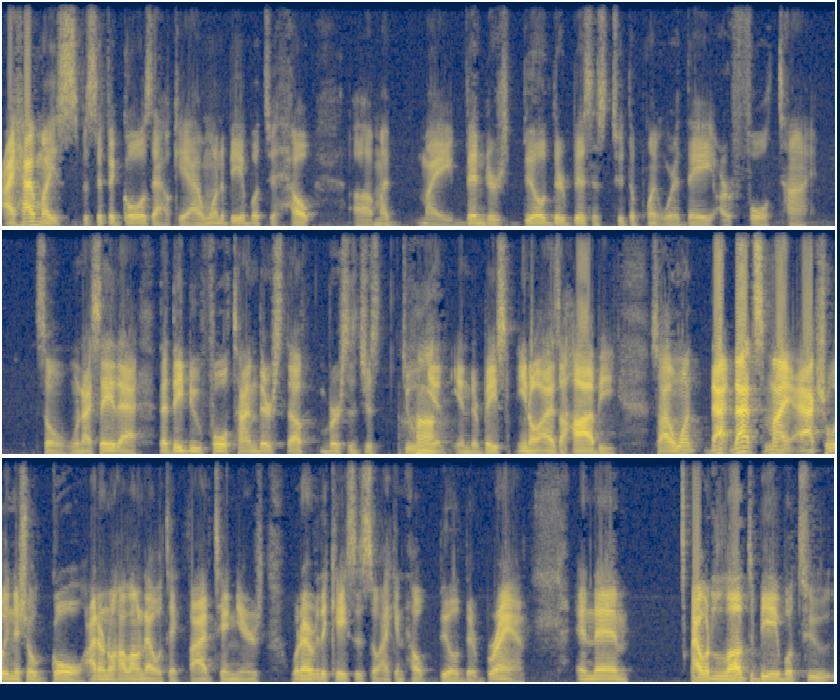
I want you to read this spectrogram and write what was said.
I have my specific goals that okay, I want to be able to help uh, my my vendors build their business to the point where they are full time. So when I say that, that they do full time their stuff versus just doing huh. it in their base, you know, as a hobby. So I want that. That's my actual initial goal. I don't know how long that will take five, ten years, whatever the case is, so I can help build their brand. And then I would love to be able to.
